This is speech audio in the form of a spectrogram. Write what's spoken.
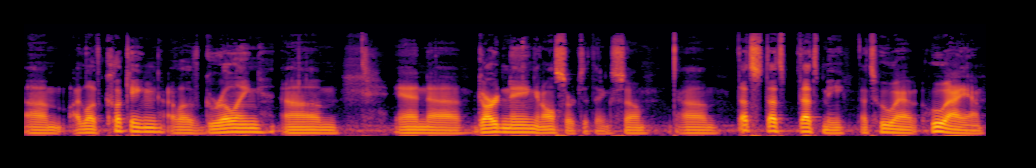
Um, I love cooking. I love grilling. Um, and uh, gardening and all sorts of things. So um, that's that's that's me. That's who I who I am.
